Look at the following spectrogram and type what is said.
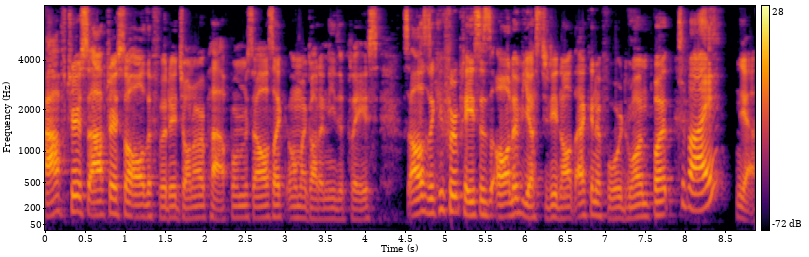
after so after I saw all the footage on our platforms, I was like, oh my god, I need a place. So I was looking for places all of yesterday. Not that I can afford one, but to buy. Yeah,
